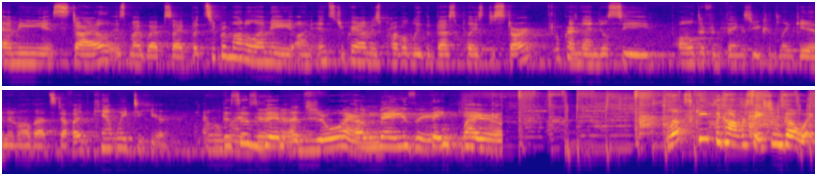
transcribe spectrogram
Emme Style is my website. But Supermodel Emme on Instagram is probably the best place to start. Okay. And then you'll see all different things you can link in and all that stuff. I can't wait to hear. Oh this has goodness. been a joy. Amazing. Thank like, you. Let's keep the conversation going.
